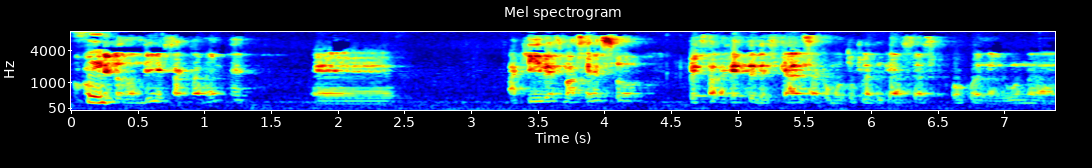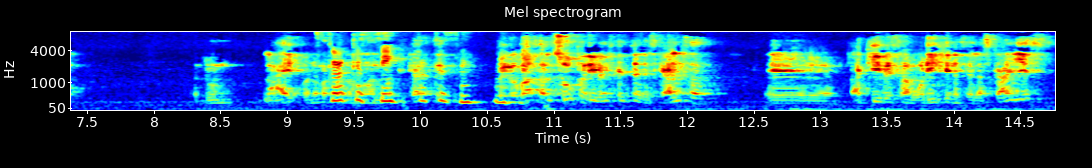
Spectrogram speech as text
Cocodrilo Dundee, exactamente. Eh, aquí ves más eso, ves a la gente descalza, como tú platicaste hace poco en alguna, en un live, no creo que sí, creo que sí. Pero vas al súper y ves gente descalza, eh, aquí ves aborígenes en las calles,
